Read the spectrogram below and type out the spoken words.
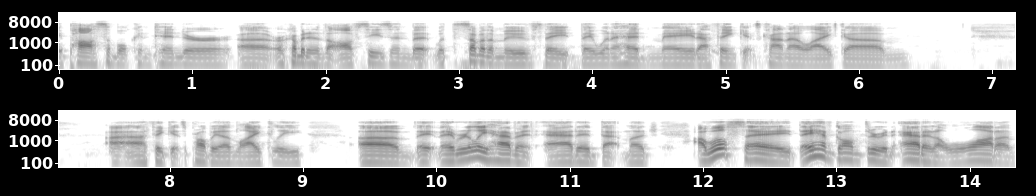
a possible contender uh, or coming into the offseason, but with some of the moves they, they went ahead and made, I think it's kind of like um, I, I think it's probably unlikely. Um, they, they really haven't added that much. I will say they have gone through and added a lot of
